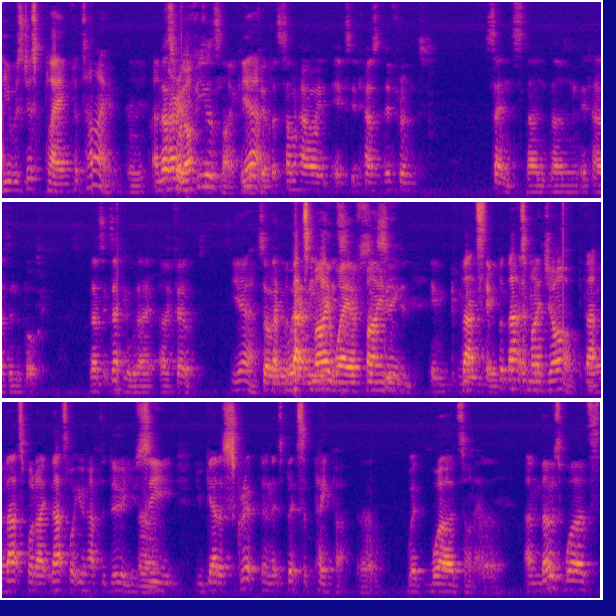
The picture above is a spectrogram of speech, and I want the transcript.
He was just playing for time. Mm. And that's what often- it feels like in Yeah. the film, but somehow it, it, it has a different sense than, than it has in the book. That's exactly what I, I felt. Yeah. So But- in a but way, that's I mean, my way of finding. In That's but that's my job. That Yeah. that's what I that's what you have to do. You Yeah. see, you get a script and it's bits of paper Yeah. with words on it, Yeah. and those words,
